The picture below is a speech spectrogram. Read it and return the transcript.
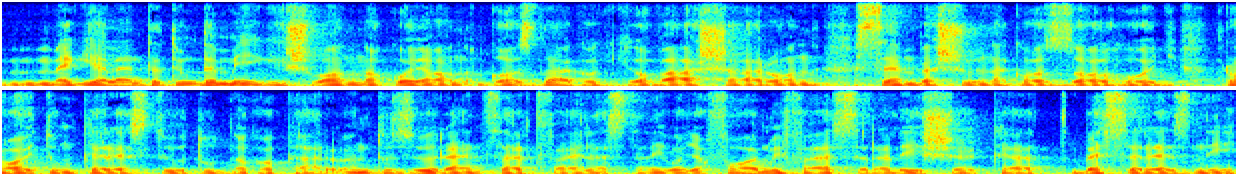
megjelentetünk, de mégis vannak olyan gazdák, akik a vásáron szembesülnek azzal, hogy rajtunk keresztül tudnak akár öntözőrendszert fejleszteni, vagy a farmi felszereléseket beszerezni,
